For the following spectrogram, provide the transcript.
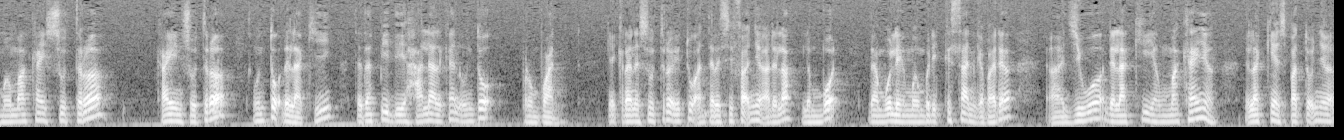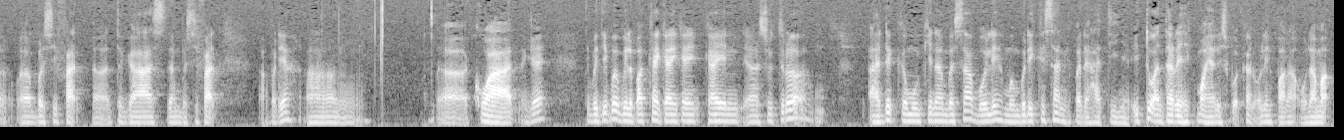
memakai sutra, kain sutra untuk lelaki tetapi dihalalkan untuk perempuan. Ya, kerana sutra itu antara sifatnya adalah lembut dan boleh memberi kesan kepada uh, jiwa lelaki yang memakainya. Lelaki yang sepatutnya uh, bersifat uh, tegas dan bersifat apa dia um, uh, kuat. Okay? Tiba-tiba bila pakai kain-kain kain, uh, sutra ada kemungkinan besar boleh memberi kesan kepada hatinya. Itu antara hikmah yang disebutkan oleh para ulama.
